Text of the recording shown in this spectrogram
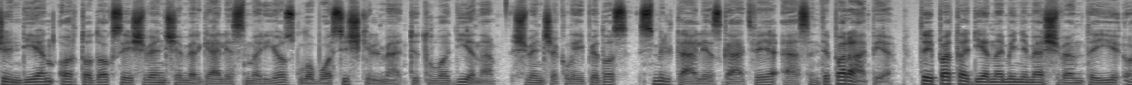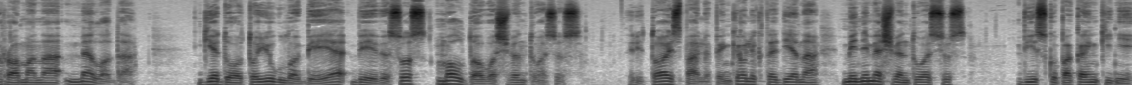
Šiandien ortodoksai švenčia mergelės Marijos globos iškilmę titulo dieną, švenčia Klaipėdos Smiltelės gatvėje esanti parapija. Taip pat tą dieną minime šventąjį Romaną Melodą, gėdotojų globėją bei visus Moldovos šventuosius. Rytoj spalio 15 dieną minime šventuosius vyskupą kankinį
